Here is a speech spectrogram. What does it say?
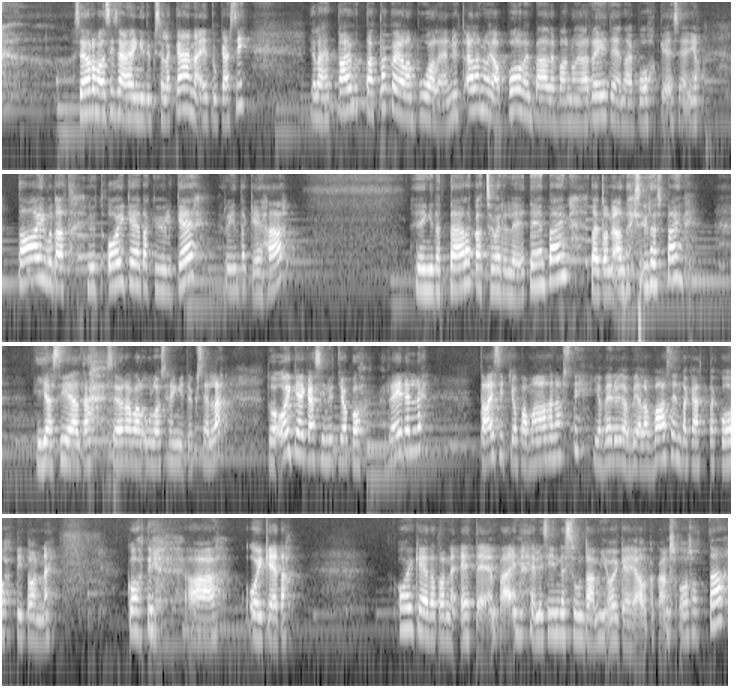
Seuraavalla sisähengityksellä käännä etukäsi ja lähde taivuttaa takajalan puoleen. Nyt älä nojaa polven päälle, vaan nojaa reiteen tai pohkeeseen. Ja taivutat nyt oikeeta kylkeä, rintakehää. Hengitä täällä, katso edelleen eteenpäin, tai tonne anteeksi ylöspäin. Ja sieltä seuraavalla uloshengityksellä tuo oikea käsi nyt joko reidelle tai sitten jopa maahan asti ja venytä vielä vasenta kättä kohti tonne kohti oikeeta, oikeeta tonne eteenpäin. Eli sinne suuntaan, mihin oikea jalka kanssa osoittaa.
